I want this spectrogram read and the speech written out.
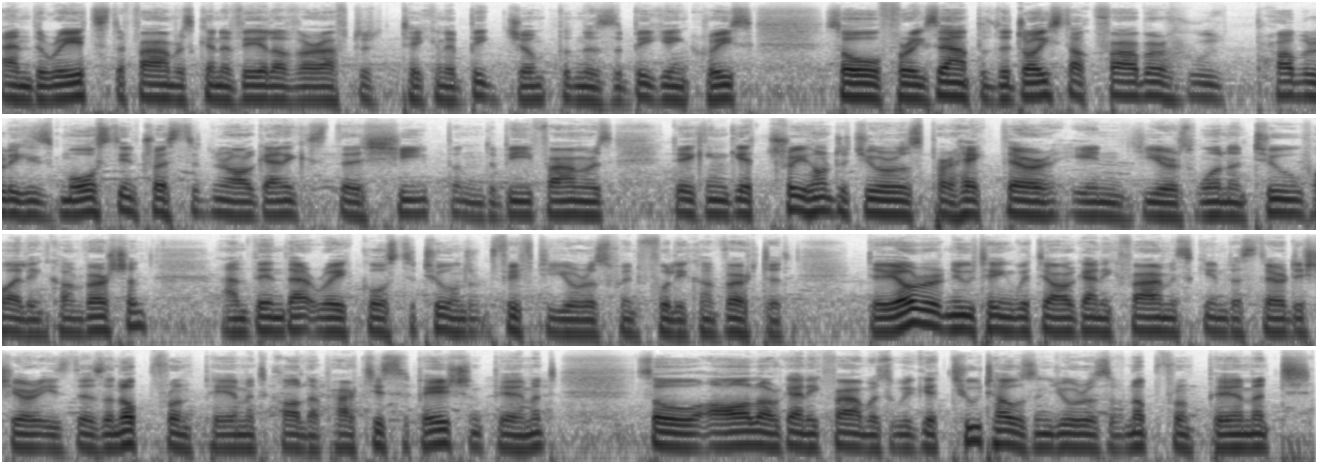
and the rates the farmers can avail of are after taking a big jump and there's a big increase. So, for example, the dry stock farmer who probably is most interested in organics, the sheep and the beef farmers, they can get 300 euros per hectare in years one and two while in conversion, and then that rate goes to 250 euros when fully converted. The other new thing with the organic farming scheme that's there this year is there's an upfront payment called a participation payment. So all organic farmers will get 2,000 euros of an upfront payment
